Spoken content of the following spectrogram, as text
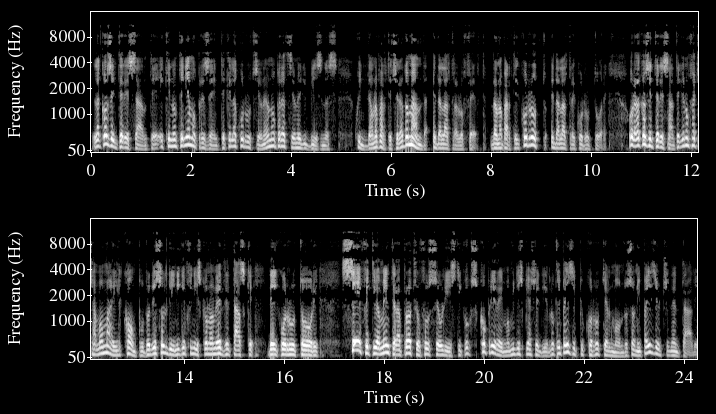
La cosa interessante è che non teniamo presente che la corruzione è un'operazione di business. Quindi da una parte c'è la domanda e dall'altra l'offerta, da una parte il corrotto e dall'altra il corruttore. Ora la cosa interessante è che non facciamo mai il computo dei soldini che finiscono nelle tasche dei corruttori. Se effettivamente l'approccio fosse olistico, scopriremmo, mi dispiace dirlo, che i paesi più corrotti al mondo sono i paesi occidentali.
